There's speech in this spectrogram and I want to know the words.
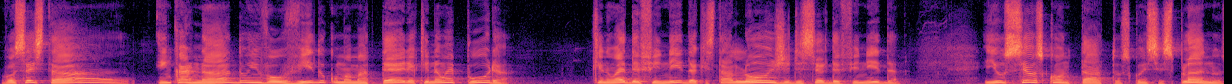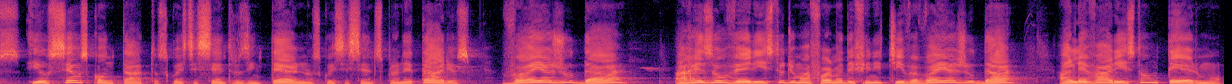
Você está encarnado, envolvido com uma matéria que não é pura, que não é definida, que está longe de ser definida. E os seus contatos com esses planos e os seus contatos com esses centros internos, com esses centros planetários, vai ajudar a resolver isto de uma forma definitiva, vai ajudar a levar isto a um termo.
